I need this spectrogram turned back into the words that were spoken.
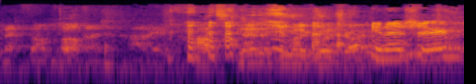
That thumb's nice and high. you want to you wanna try? You're not sure?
